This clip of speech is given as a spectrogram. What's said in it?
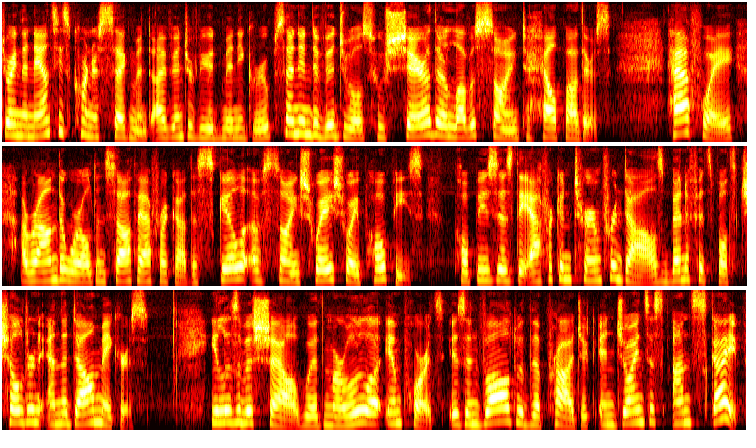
During the Nancy's Corner segment, I've interviewed many groups and individuals who share their love of sewing to help others. Halfway around the world in South Africa, the skill of sewing shwe shwe poppies poppies is the African term for dolls, benefits both children and the doll makers. Elizabeth Schell with Marula Imports is involved with the project and joins us on Skype.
